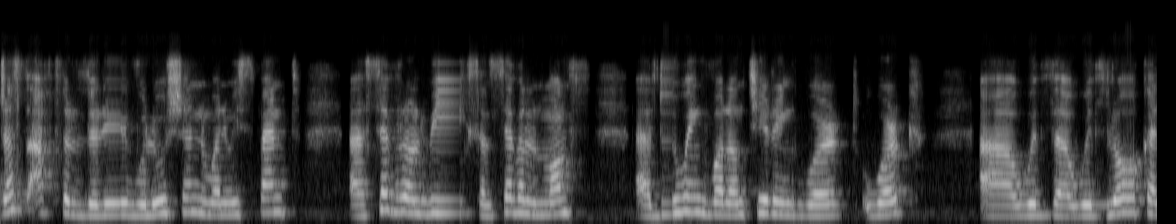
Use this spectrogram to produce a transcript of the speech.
just after the revolution, when we spent uh, several weeks and several months uh, doing volunteering work, work uh, with uh, with local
